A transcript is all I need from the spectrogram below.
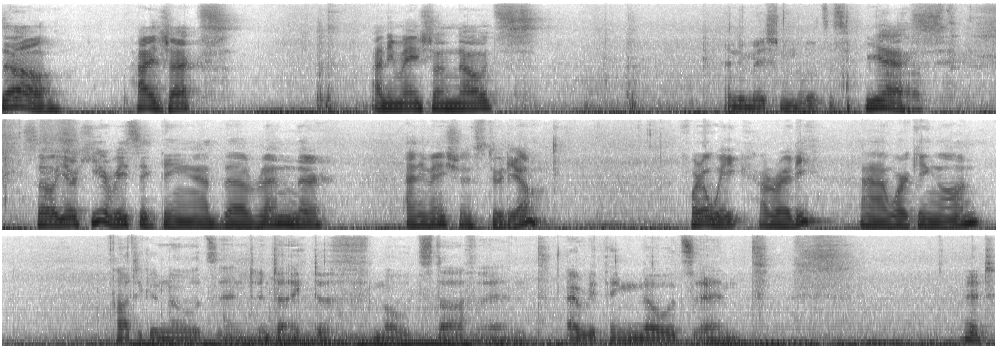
So, hi Jacques. Animation notes. Animation notes is Yes. So you're here visiting at the Blender Animation Studio for a week already, uh, working on particle nodes and interactive mode stuff and everything nodes and it.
